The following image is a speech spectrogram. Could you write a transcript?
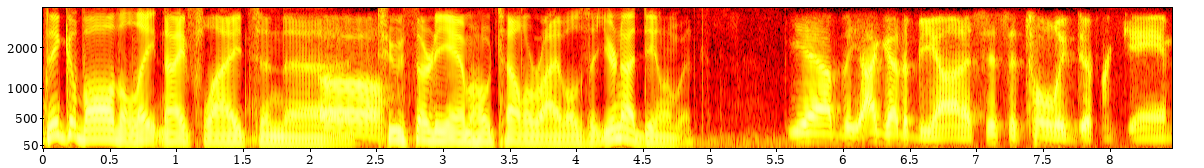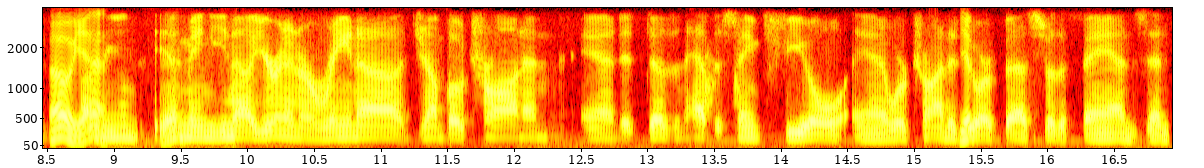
Think of all the late night flights and uh, oh. 2:30 a.m. hotel arrivals that you're not dealing with. Yeah, but I got to be honest, it's a totally different game. Oh yeah. I mean, yeah. I mean, you know, you're in an arena, jumbotron, and and it doesn't have the same feel. And we're trying to yep. do our best for the fans, and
